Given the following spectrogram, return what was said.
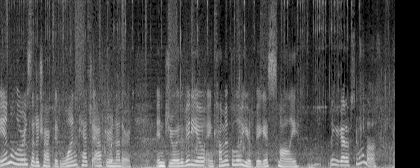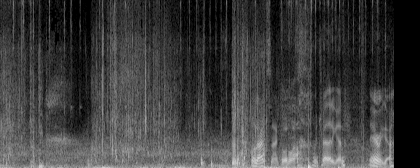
and the lures that attracted one catch after another. Enjoy the video and comment below your biggest smallie. I think I got a smallmouth. Well, that's not going well. Let me try that again. There we go.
